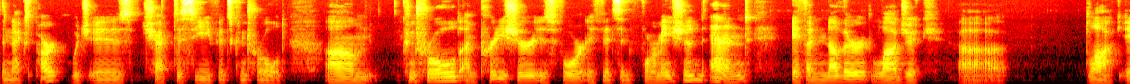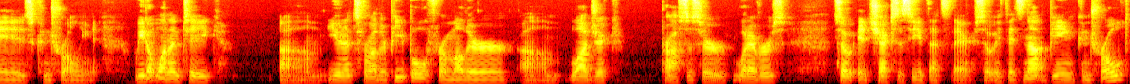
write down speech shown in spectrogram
the next part, which is check to see if it's controlled. Um, controlled, I'm pretty sure, is for if it's in formation and if another logic uh, block is controlling it. We don't want to take um, units from other people, from other um, logic processor whatevers. So it checks to see if that's there. So if it's not being controlled,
